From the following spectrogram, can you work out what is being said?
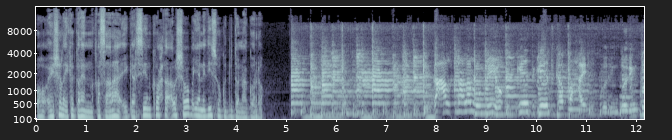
oo ay shalay ka galeen khasaaraha ay gaarsiiyeen kooxda al-shabaab ayaan idiin soo gudbi doonaa goordhow gacalkala lumiyo geedgeed ka baxay godingodin ku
